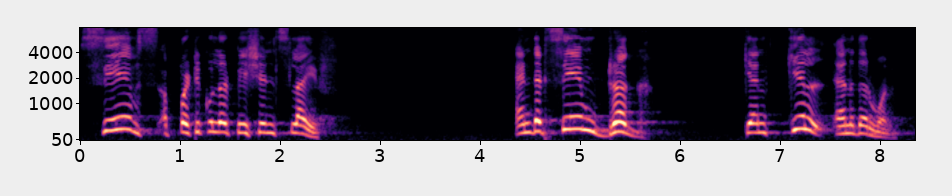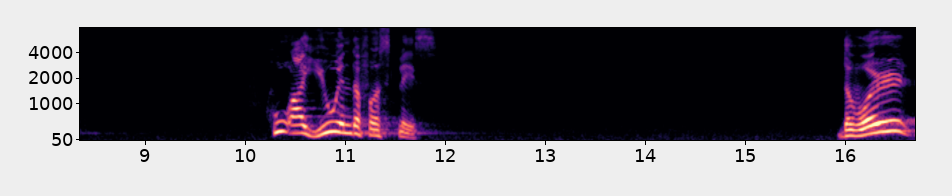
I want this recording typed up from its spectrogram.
saves a particular patient's life, and that same drug can kill another one. Who are you in the first place? The world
